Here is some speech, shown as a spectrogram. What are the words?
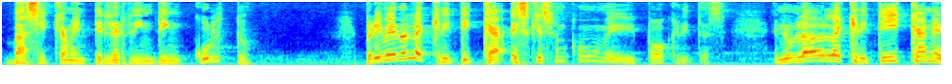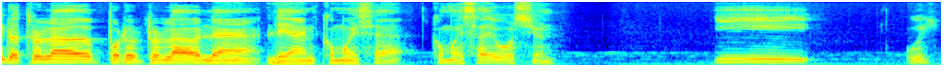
básicamente le rinden culto. Primero la critica, es que son como medio hipócritas. En un lado la critican, el otro lado, por otro lado, la, le dan como esa, como esa devoción. Y... Uy.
